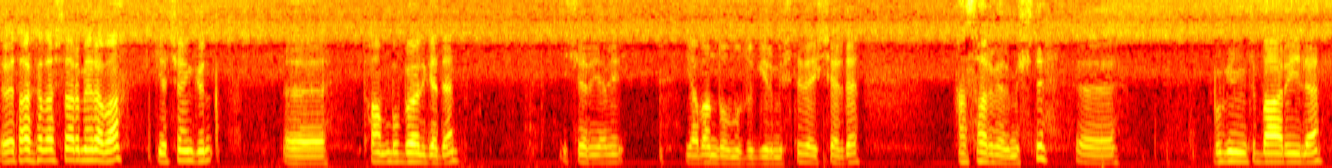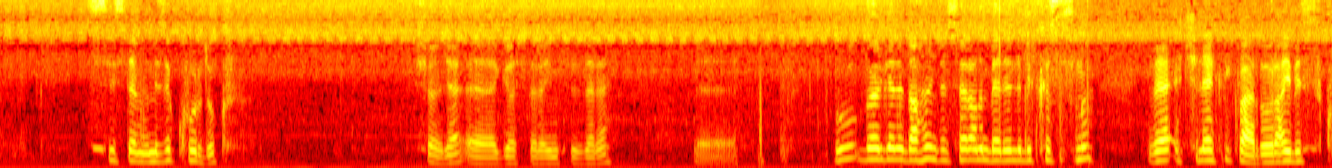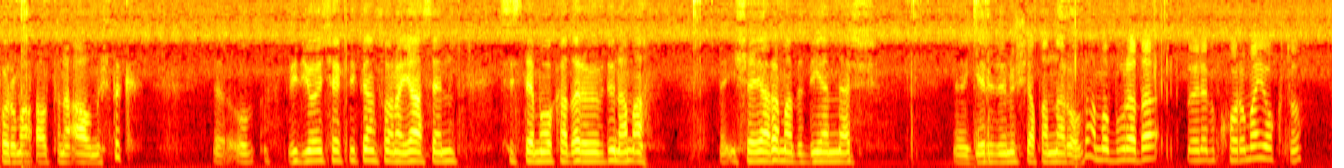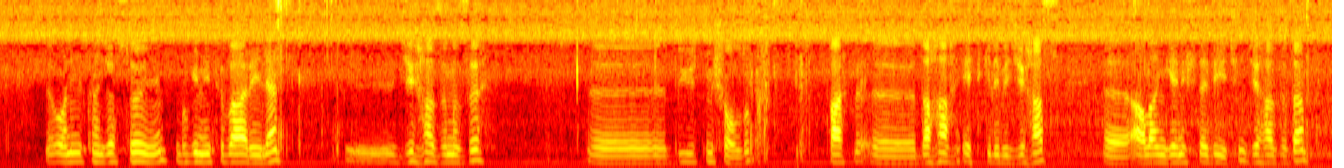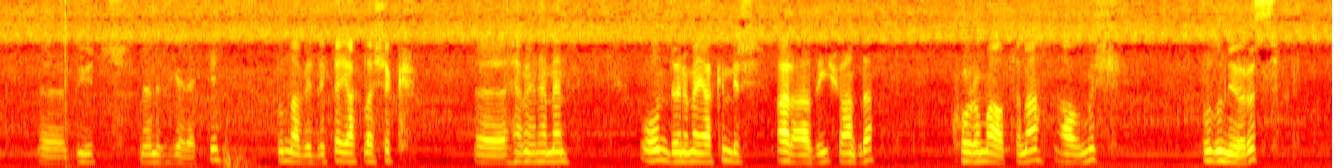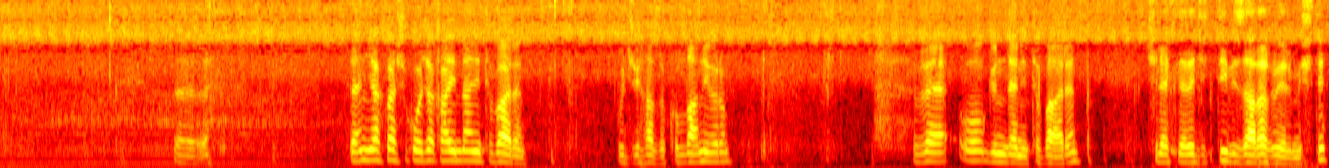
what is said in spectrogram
Evet arkadaşlar merhaba. Geçen gün e, tam bu bölgeden içeriye bir yaban domuzu girmişti ve içeride hasar vermişti. E, bugün itibariyle sistemimizi kurduk. Şöyle e, göstereyim sizlere. E, bu bölgede daha önce seranın belirli bir kısmı ve çileklik vardı. Orayı biz koruma altına almıştık. O videoyu çektikten sonra ya senin sistemi o kadar övdün ama e, işe yaramadı diyenler e, geri dönüş yapanlar oldu ama burada böyle bir koruma yoktu. E, Onu ilk önce söyleyeyim. Bugün itibariyle cihazımızı büyütmüş olduk. Farklı daha etkili bir cihaz. Alan genişlediği için cihazı da büyütmemiz gerekti. Bununla birlikte yaklaşık e, hemen hemen 10 dönüme yakın bir araziyi şu anda koruma altına almış bulunuyoruz. E, ben yaklaşık Ocak ayından itibaren bu cihazı kullanıyorum. Ve o günden itibaren çileklere ciddi bir zarar vermişti.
